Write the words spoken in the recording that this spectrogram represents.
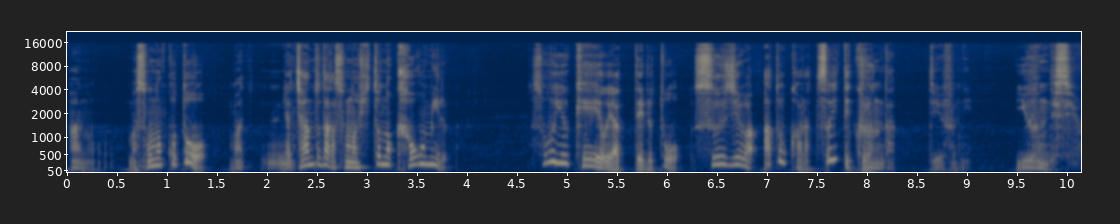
あの、まあ、そのことを、まあ、ちゃんとだからその人の顔を見る。そういう経営をやっていると、数字は後からついてくるんだっていうふうに言うんですよ。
